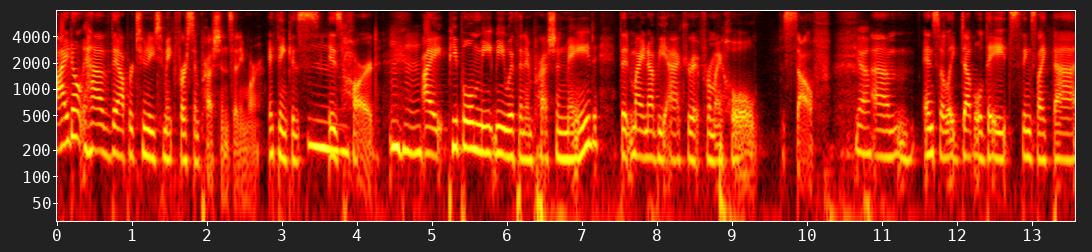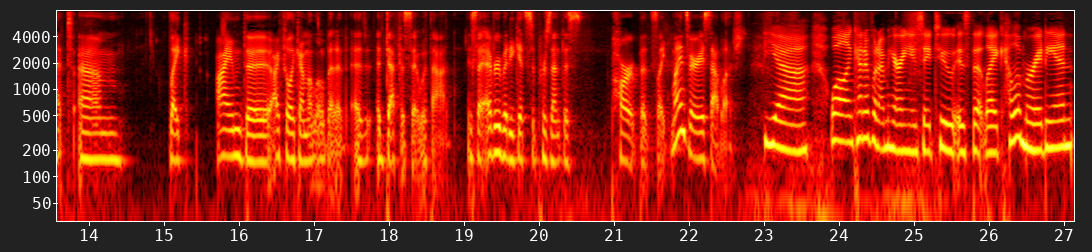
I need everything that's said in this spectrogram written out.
I don't have the opportunity to make first impressions anymore. I think is is hard. I people meet me with an impression made that might not be accurate for my whole self. Yeah. Um, and so like double dates, things like that. Um, like I'm the. I feel like I'm a little bit at a, a deficit with that. Is that everybody gets to present this part, but it's like mine's very established. Yeah. Well, and kind of what I'm hearing you say too is that like Hello Meridian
